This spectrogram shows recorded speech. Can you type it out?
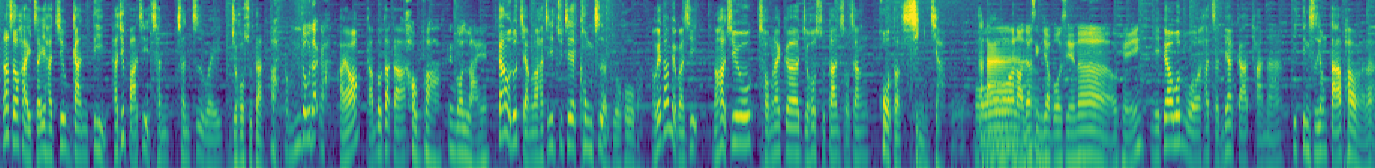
那時候海贼他就甘地，他就把自己稱稱之為佐蘇丹，啊，咁都得啊？係啊，咁都得啊。好吧，跟我來啊！剛剛我都講了，他就就直接控制了佐後嘛，OK，但沒有關係。然後他就從那個佐後蘇丹手上獲得新加坡。哦，拿掉新加坡先啦，OK，你不要問我他怎麼樣跟他談啊，一定是用大炮了啦。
